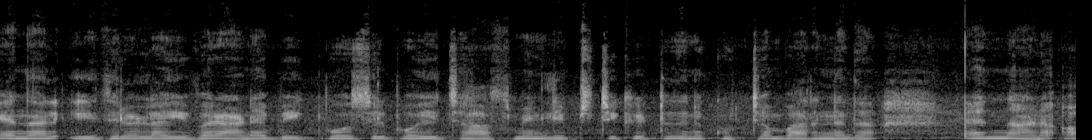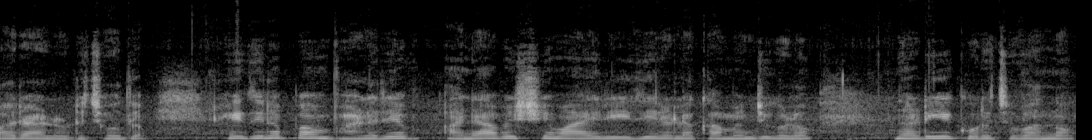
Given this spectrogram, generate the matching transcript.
എന്നാൽ ഇതിലുള്ള ഇവരാണ് ബിഗ് ബോസിൽ പോയി ജാസ്മിൻ ലിപ്സ്റ്റിക് ഇട്ടതിന് കുറ്റം പറഞ്ഞത് എന്നാണ് ഒരാളുടെ ചോദ്യം. ഇതിനൊപ്പം വളരെ അനാവശ്യമായ രീതിയിലുള്ള കമന്റുകളും നടിയെക്കുറിച്ച് വന്നു.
